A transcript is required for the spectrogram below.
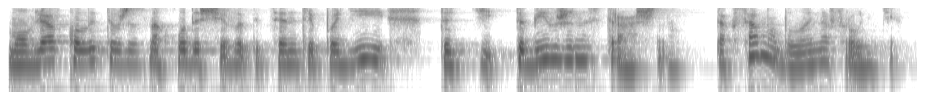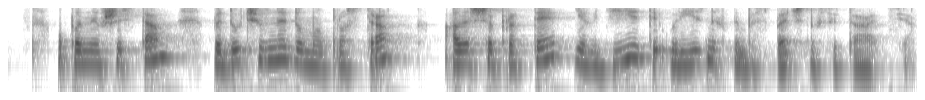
Мовляв, коли ти вже знаходишся в епіцентрі події, тоді тобі вже не страшно. Так само було і на фронті. Опинившись там, ведучий не думав про страх, а лише про те, як діяти у різних небезпечних ситуаціях.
